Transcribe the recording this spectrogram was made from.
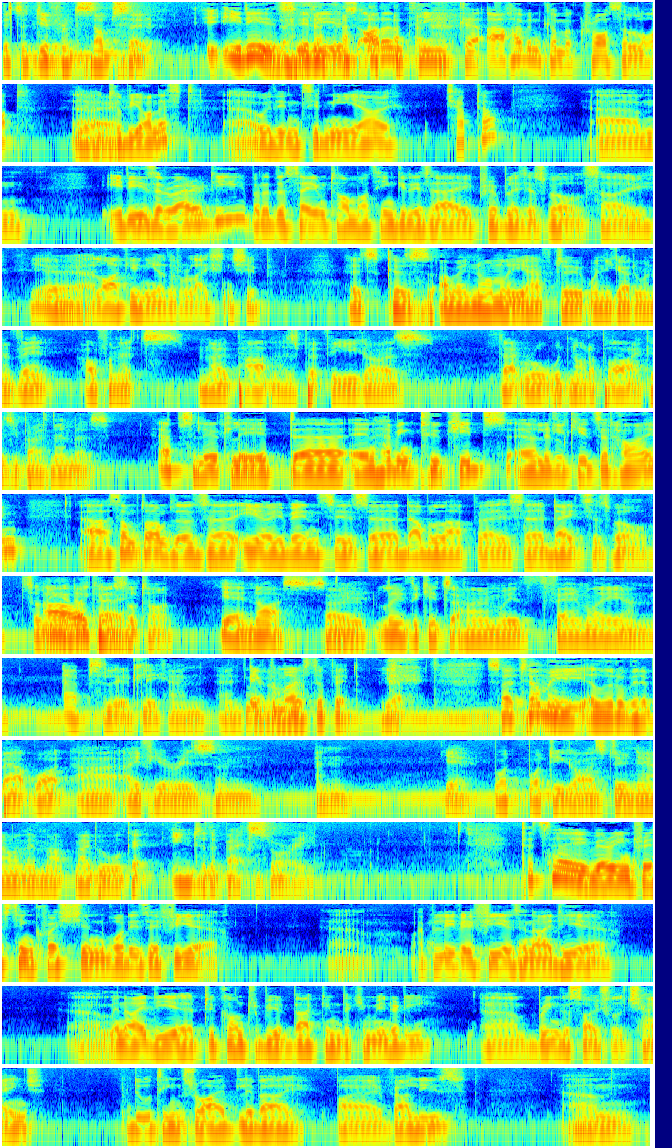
It's a different subset. It is. It is. I don't think uh, I haven't come across a lot, uh, yeah. to be honest, uh, within Sydney EO chapter. Um, it is a rarity, but at the same time, I think it is a privilege as well. So, yeah, uh, like any other relationship, it's because I mean, normally you have to when you go to an event. Often it's no partners, but for you guys, that rule would not apply because you're both members. Absolutely. It uh, and having two kids, uh, little kids at home uh, sometimes those uh, EO events is uh, double up as uh, dates as well, so we oh, get okay. personal time. Yeah, nice. So yeah. leave the kids at home with family and absolutely and and make the most of it. Yep. so tell me a little bit about what uh, AFEA is and and yeah, what what do you guys do now, and then maybe we'll get into the backstory. That's a very interesting question. What is AFEA? Um, I believe AFEA is an idea um, an idea to contribute back in the community, um, bring a social change, do things right, live by, by values, um,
